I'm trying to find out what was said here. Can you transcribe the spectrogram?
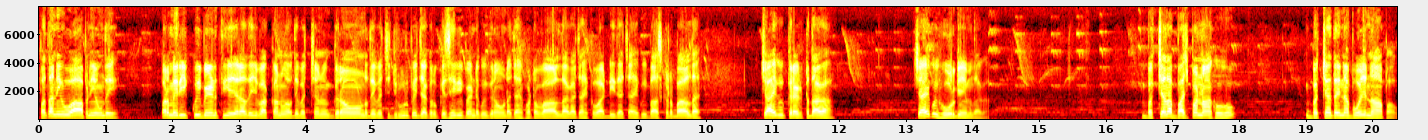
ਪਤਾ ਨਹੀਂ ਉਹ ਆਪ ਨਹੀਂ ਆਉਂਦੇ। ਪਰ ਮੇਰੀ ਇੱਕੋ ਹੀ ਬੇਨਤੀ ਹੈ ਜਰਾ ਆਪਦੇ ਜਵਾਕਾਂ ਨੂੰ, ਆਪਦੇ ਬੱਚਿਆਂ ਨੂੰ ਗਰਾਊਂਡ ਦੇ ਵਿੱਚ ਜ਼ਰੂਰ ਭੇਜਿਆ ਕਰੋ। ਕਿਸੇ ਵੀ ਪਿੰਡ ਕੋਈ ਗਰਾਊਂਡ ਆ, ਚਾਹੇ ਫੁੱਟਬਾਲ ਦਾ ਗਾ, ਚਾਹੇ ਕਬੱਡੀ ਦਾ, ਚਾਹੇ ਕੋਈ ਬਾਸਕਟਬਾਲ ਦਾ, ਚਾਹੇ ਕੋਈ ਕ੍ਰਿਕਟ ਦਾ ਗਾ, ਚਾਹੇ ਕੋਈ ਹੋਰ ਗੇਮ ਦਾ ਗਾ। ਬੱਚਿਆਂ ਦਾ ਬਚਪਨ ਨਾ ਖੋਹੋ। ਬੱਚਿਆਂ ਤੇ ਇੰਨਾ ਬੋਝ ਨਾ ਪਾਓ।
